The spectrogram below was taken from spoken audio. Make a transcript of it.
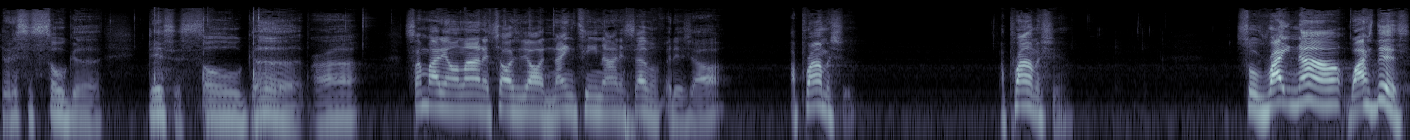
Yo, this is so good. This is so good, bro. Somebody online is charging y'all $19.97 for this, y'all. I promise you. I promise you. So right now, watch this.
